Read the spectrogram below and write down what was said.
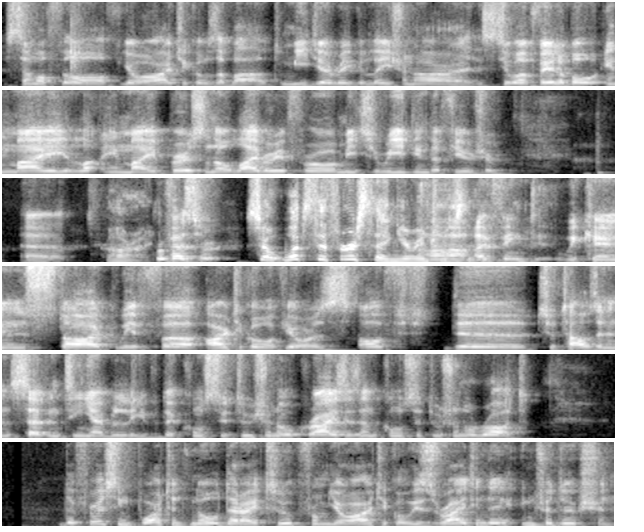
some of, of your articles about media regulation are still available in my in my personal library for me to read in the future. Uh, All right, Professor. So, what's the first thing you're interested uh, in? I think we can start with uh, article of yours of the 2017, I believe, the constitutional crisis and constitutional rot. The first important note that I took from your article is right in the introduction,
